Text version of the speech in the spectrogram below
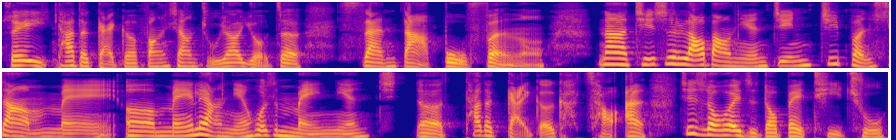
所以它的改革方向主要有这三大部分哦。那其实劳保年金基本上每呃每两年或是每年呃它的改革草案其实都会一直都被提出，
